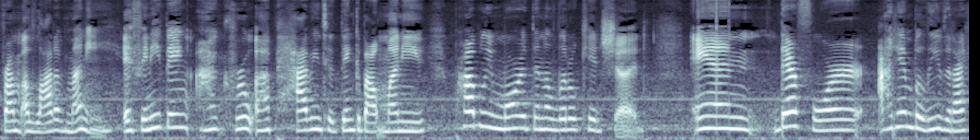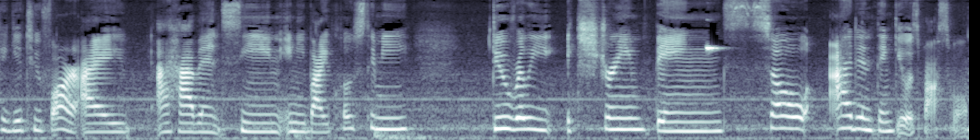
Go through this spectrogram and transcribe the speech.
from a lot of money. If anything, I grew up having to think about money probably more than a little kid should. And therefore, I didn't believe that I could get too far. I I haven't seen anybody close to me do really extreme things. So, I didn't think it was possible.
